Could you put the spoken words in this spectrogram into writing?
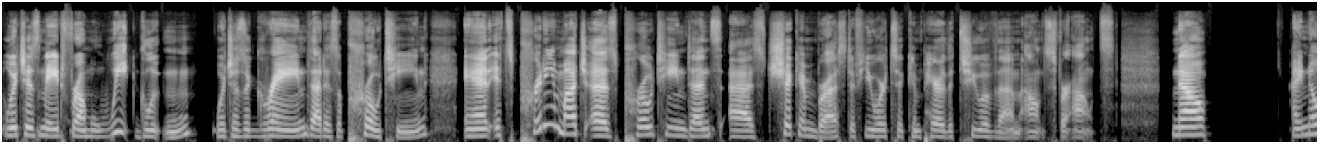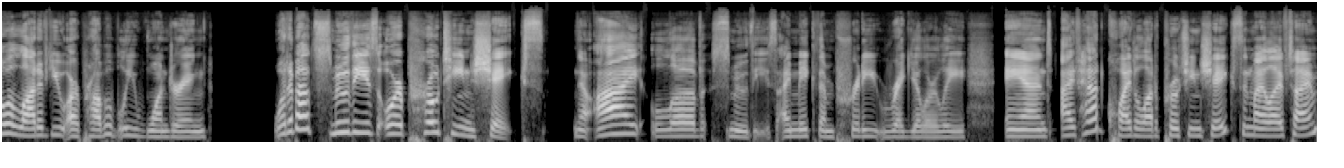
which is made from wheat gluten, which is a grain that is a protein. And it's pretty much as protein dense as chicken breast if you were to compare the two of them ounce for ounce. Now, I know a lot of you are probably wondering what about smoothies or protein shakes? Now, I love smoothies. I make them pretty regularly, and I've had quite a lot of protein shakes in my lifetime,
